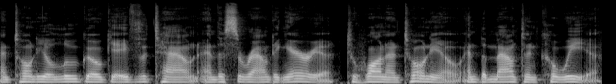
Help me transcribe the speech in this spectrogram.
Antonio Lugo gave the town and the surrounding area to Juan Antonio and the mountain Cahuilla.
